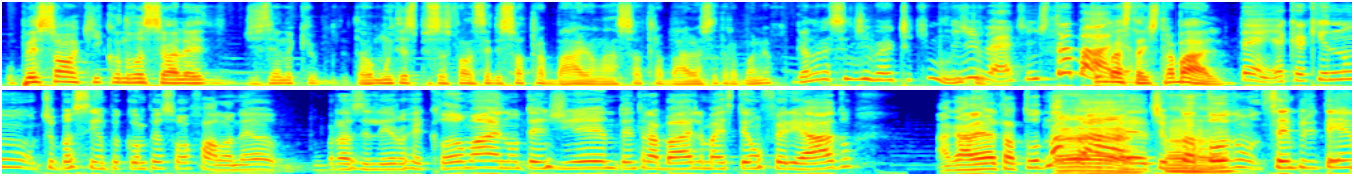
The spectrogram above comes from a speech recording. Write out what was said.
o pessoal aqui, quando você olha dizendo que. então, muitas pessoas falam assim, eles só trabalham lá, só trabalham, só trabalham. A galera se diverte aqui muito. Se diverte, a gente trabalha. Tem bastante trabalho. Tem, é que aqui não, tipo assim, como o pessoal fala, né? O brasileiro reclama, ah, não tem dinheiro, não tem trabalho, mas tem um feriado. A galera tá tudo na É, praia. Tipo, tá todo. Sempre tem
